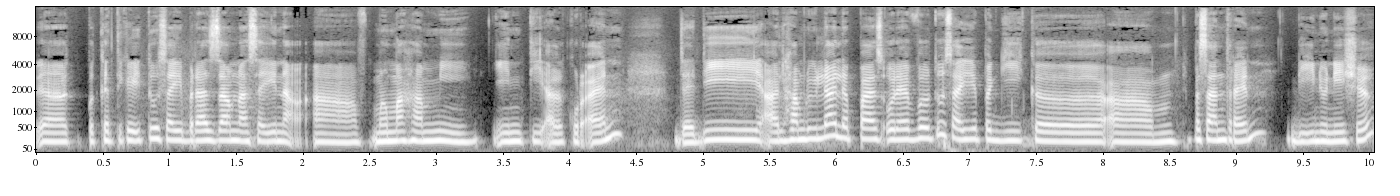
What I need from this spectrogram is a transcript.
uh, ketika itu saya berazam lah saya nak uh, memahami inti Al-Quran. Jadi Alhamdulillah lepas O-level tu saya pergi ke um, pesantren di Indonesia.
